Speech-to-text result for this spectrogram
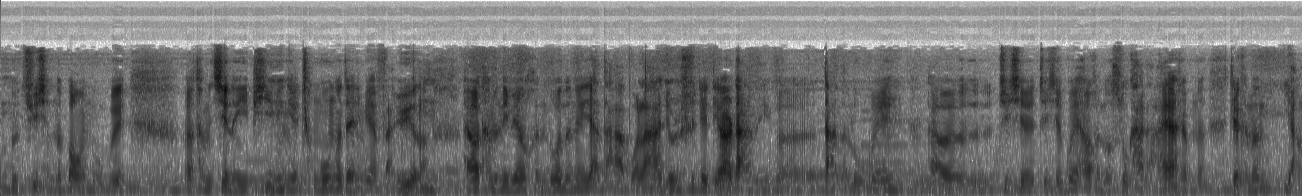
嗯巨型的豹纹陆龟。呃，他们进了一批，嗯并且成功的在那边繁育了。嗯还有他们那边有很多的那亚达阿伯拉，就是世界第二大的那个大的陆龟，嗯还有这些这些龟，还有很多苏卡达呀什么的。这可能养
